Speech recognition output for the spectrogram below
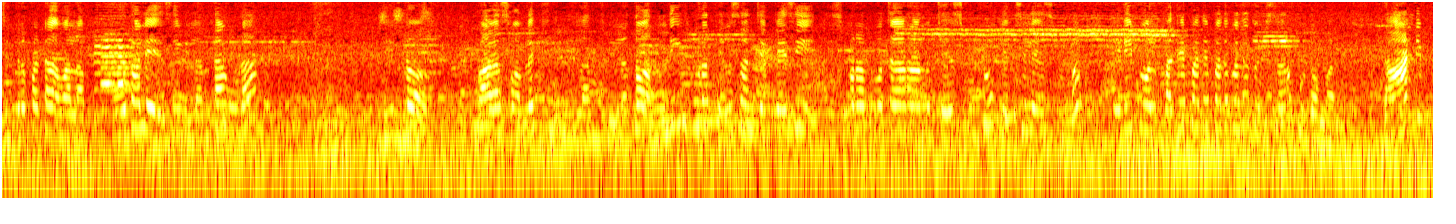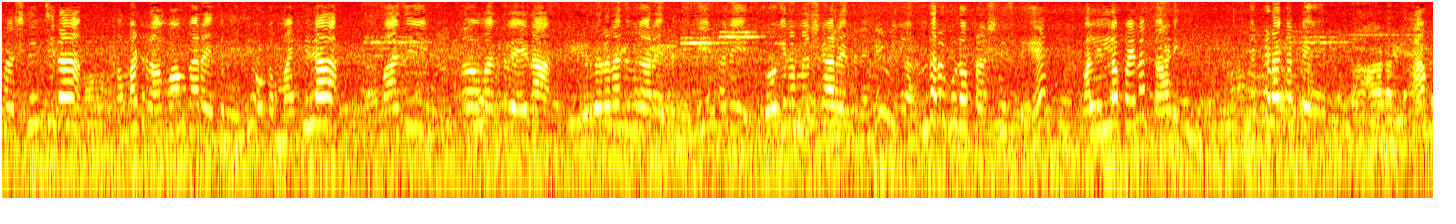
చిత్రపట వాళ్ళ ఫోటోలు వేసి వీళ్ళంతా కూడా దీంట్లో భాగస్వాములే వీళ్ళందరూ వీళ్ళతో అందరికీ కూడా తెలుసు అని చెప్పేసి దుష్ప్రచారాలు చేసుకుంటూ ఫ్లెక్సీలు వేసుకుంటూ టీడీపీ వాళ్ళు పదే పదే పదే పదే చూపిస్తున్నారు కుటుంబాలు దాన్ని ప్రశ్నించిన కమ్మటి రాంబాబు గారు అయితేనేమి ఒక మహిళ మాజీ మంత్రి అయిన విడుదలరాజన్ గారు అయితేనేమి మరి జోగి రమేష్ గారు అయితేనేమి వీళ్ళందరూ కూడా ప్రశ్నిస్తే వాళ్ళ ఇళ్ళ పైన దాడి. ఎక్కడ ఆడ ల్యాబ్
